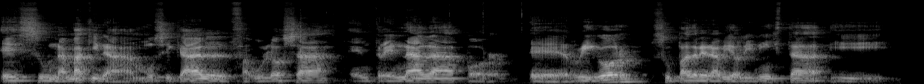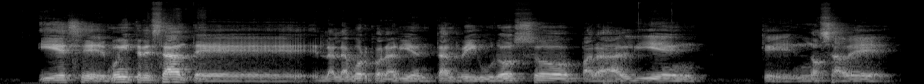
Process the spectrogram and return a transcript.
es una máquina musical fabulosa, entrenada por eh, rigor. Su padre era violinista y, es eh, muy interesante eh, la labor con alguien tan riguroso para alguien que no sabe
